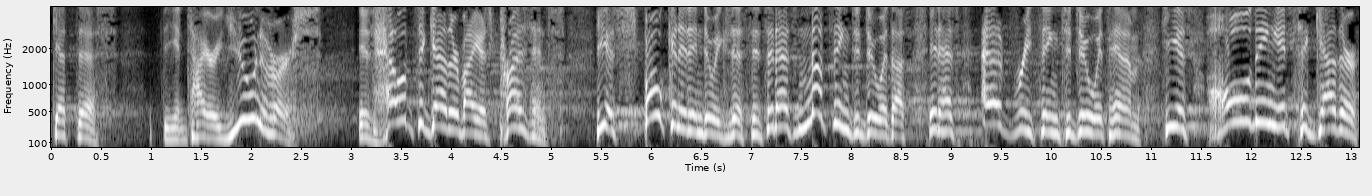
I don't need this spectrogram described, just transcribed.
get this the entire universe is held together by His presence. He has spoken it into existence. It has nothing to do with us. It has everything to do with Him. He is holding it together.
